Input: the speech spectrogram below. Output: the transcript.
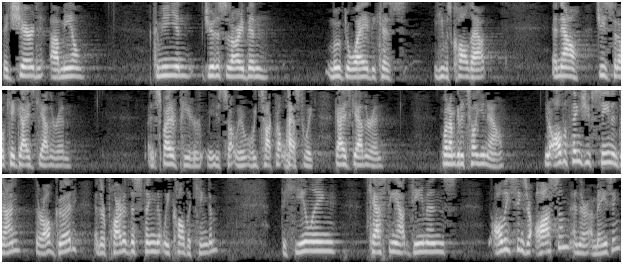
they'd shared a meal, communion. Judas had already been moved away because he was called out. And now Jesus said, okay, guys, gather in. In spite of Peter, we talked about last week, guys, gather in. What I'm going to tell you now, you know, all the things you've seen and done, they're all good, and they're part of this thing that we call the kingdom. The healing, casting out demons, all these things are awesome and they're amazing.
